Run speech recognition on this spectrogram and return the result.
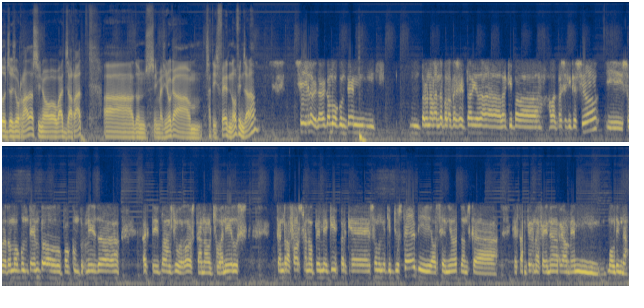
12 jornades, si no vaig errat, eh, doncs imagino que mm, satisfet, no?, fins ara? Sí, la veritat que molt content per una banda per la trajectòria de l'equip a, la, a la classificació i sobretot molt content pel, pel compromís de, dels jugadors, tant els juvenils que ens reforcen el primer equip perquè som un equip justet i els sèniors doncs, que, que estan fent una feina realment molt digna.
